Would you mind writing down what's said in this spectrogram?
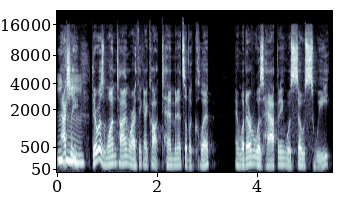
Actually, mm-hmm. there was one time where I think I caught 10 minutes of a clip and whatever was happening was so sweet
